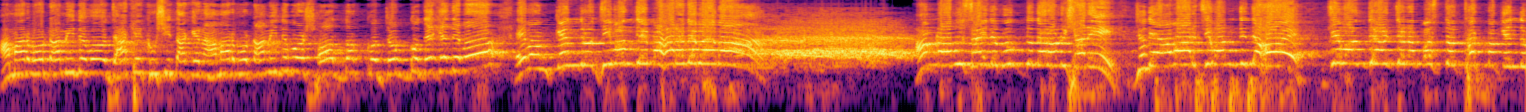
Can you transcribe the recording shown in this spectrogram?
আমার ভোট আমি দেব, যাকে খুশি তাকে না। আমার ভোট আমি দেব, সৎ, দক্ষ, যোগ্য দেখে দেব এবং কেন্দ্র জীবন দিয়ে পাহারা দেব এবার। আমরা আবু সাইদ মুক্তদার অনুসারী, যদি আমার জীবন দিতে হয়, জীবন দেওয়ার জন্য প্রস্তুত থাকব, কিন্তু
